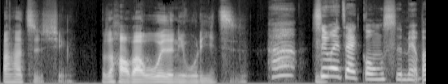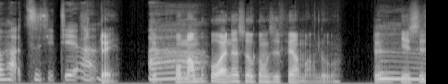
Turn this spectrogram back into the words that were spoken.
帮他执行，我说好吧，我为了你，我离职。啊，是因为在公司没有办法自己接案，对，对，我忙不过来，那时候公司非常忙碌，对，也是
